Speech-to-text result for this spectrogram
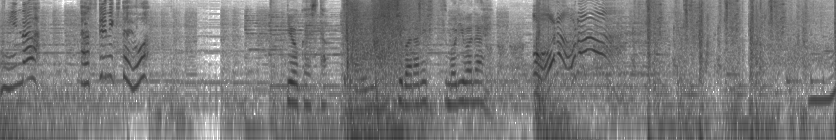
う。みんな助けに来たよ。了解した縛られるつもりはない。オラオラ。ん？みんな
